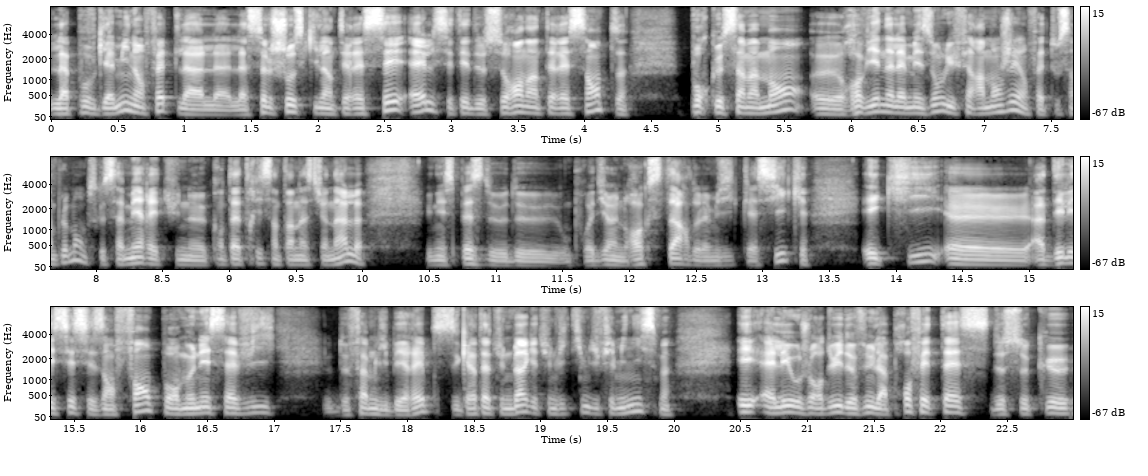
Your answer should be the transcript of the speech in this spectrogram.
La pauvre gamine, en fait, la seule chose qui l'intéressait, elle, c'était de se rendre intéressante pour que sa maman euh, revienne à la maison lui faire à manger, en fait, tout simplement. Parce que sa mère est une cantatrice internationale, une espèce de, on pourrait dire, une rock star de la musique classique, et qui euh, a délaissé ses enfants pour mener sa vie de femme libérée. Greta Thunberg est une victime du féminisme. Et elle est aujourd'hui devenue la prophétesse de ce que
